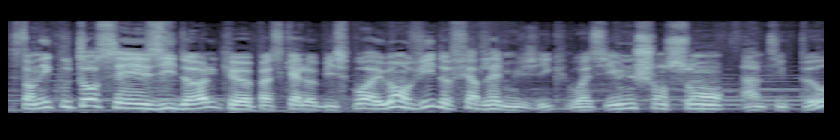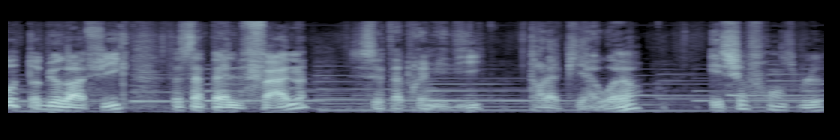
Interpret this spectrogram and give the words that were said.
C'est en écoutant ces idoles que Pascal Obispo a eu envie de faire de la musique. Voici une chanson un petit peu autobiographique. Ça s'appelle Fan. C'est cet après-midi, dans la Hour et sur France Bleu.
